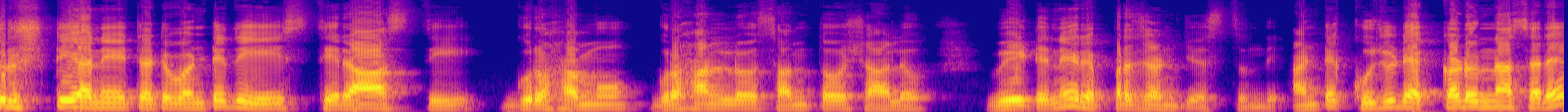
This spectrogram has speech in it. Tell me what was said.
దృష్టి అనేటటువంటిది స్థిరాస్తి గృహము గృహంలో సంతోషాలు వీటిని రిప్రజెంట్ చేస్తుంది. అంటే కుజుడు ఎక్కడున్నా సరే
